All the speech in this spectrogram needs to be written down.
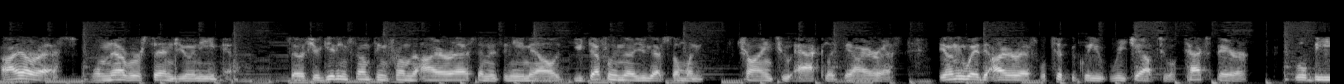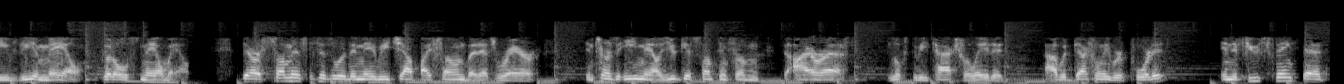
IRS will never send you an email. So if you're getting something from the IRS and it's an email, you definitely know you got someone trying to act like the IRS. The only way the IRS will typically reach out to a taxpayer will be via mail, good old snail mail. There are some instances where they may reach out by phone, but that's rare. In terms of email, you get something from the IRS, it looks to be tax related. I would definitely report it. And if you think that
